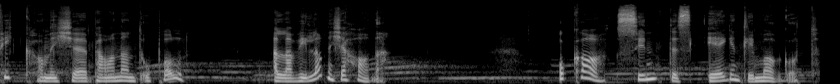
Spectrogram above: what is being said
Fikk han ikke permanent opphold? Eller ville han ikke ha det? Og hva syntes egentlig Margot?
